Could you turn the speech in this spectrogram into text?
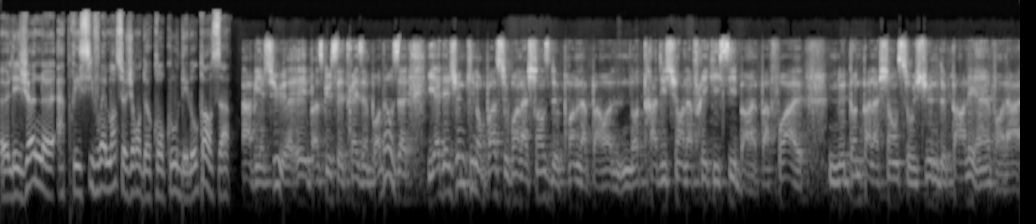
euh, les jeunes apprécient vraiment ce genre de concours d'éloquence. hein. Ah, bien sûr, et parce que c'est très important. Il y a des jeunes qui n'ont pas souvent la chance de prendre la parole. Notre tradition en Afrique ici, ben, parfois, euh, ne donne pas la chance aux jeunes de parler. Hein, voilà,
